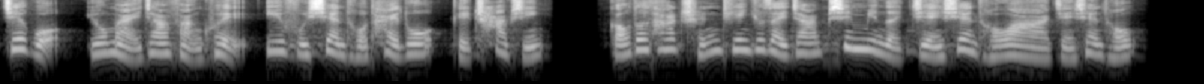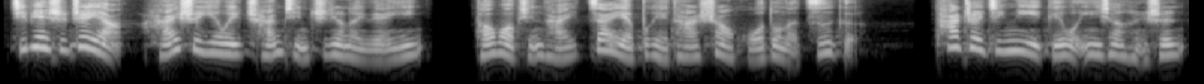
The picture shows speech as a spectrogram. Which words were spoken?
结果有买家反馈，衣服线头太多，给差评，搞得他成天就在家拼命的剪线头啊，剪线头。即便是这样，还是因为产品质量的原因，淘宝平台再也不给他上活动的资格。他这经历给我印象很深。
